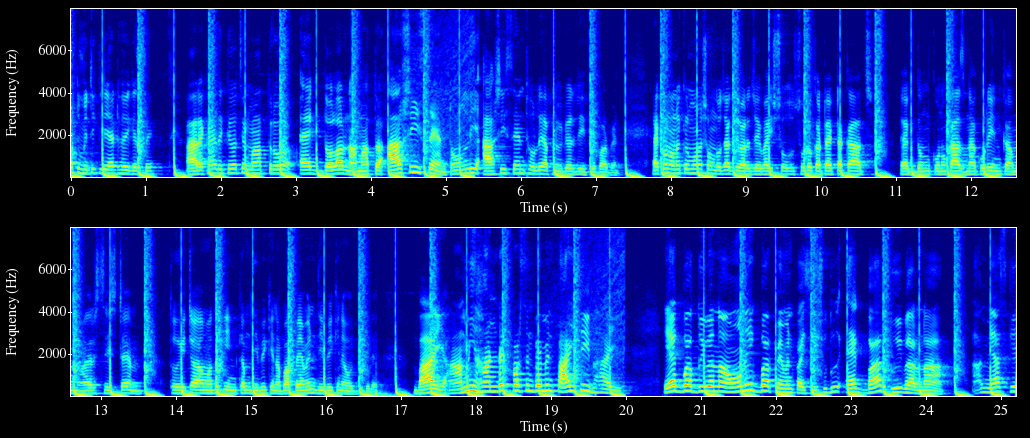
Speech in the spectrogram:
অটোমেটিকলি অ্যাড হয়ে গেছে। আর এখানে দেখতে পাচ্ছেন মাত্র এক ডলার না, মাত্র আশি সেন্ট অনলি আশি সেন্ট হলে আপনি ওইটা দিতে পারবেন। এখন অনেকের মনে সন্দেহ জাগতে পারে যে, ভাই ছোটোখাটো একটা কাজ একদম কোনো কাজ না করে ইনকাম সিস্টেম তো এটা আমাদেরকে ইনকাম দিবে কিনা বা পেমেন্ট দিবে কিনা উইডো দিলে। ভাই, আমি হান্ড্রেড পার্সেন্ট পেমেন্ট পাইছি ভাই। একবার, দুইবার না, অনেকবার পেমেন্ট পাইছি। শুধু একবার, দুইবার না। আমি আজকে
